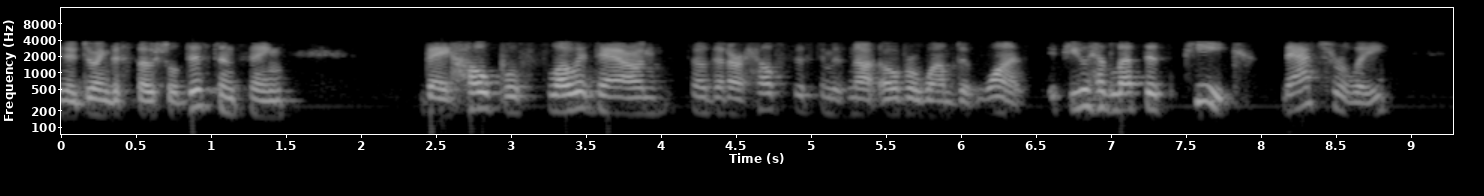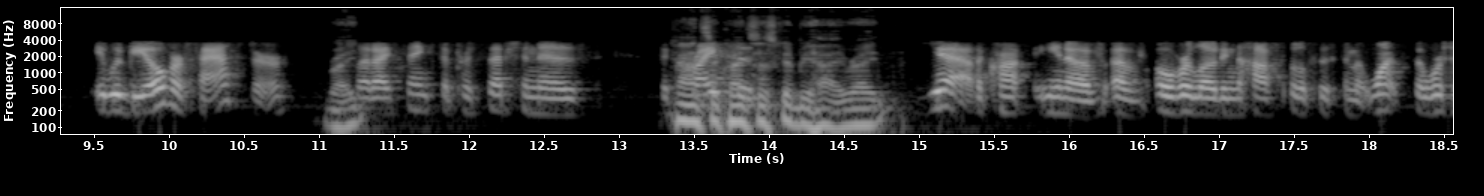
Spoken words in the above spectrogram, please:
you know doing the social distancing, they hope will slow it down so that our health system is not overwhelmed at once. If you had let this peak naturally, it would be over faster. Right. But I think the perception is the consequences crisis, could be high, right? Yeah, the you know of, of overloading the hospital system at once. So we're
